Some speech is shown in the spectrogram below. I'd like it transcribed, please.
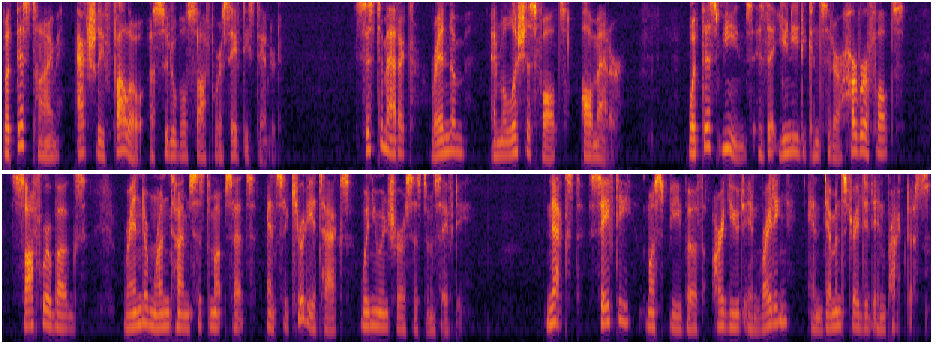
but this time actually follow a suitable software safety standard. Systematic, random, and malicious faults all matter. What this means is that you need to consider hardware faults, software bugs, random runtime system upsets, and security attacks when you ensure system safety. Next, safety must be both argued in writing and demonstrated in practice.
